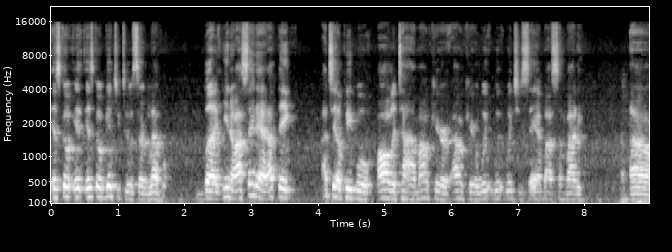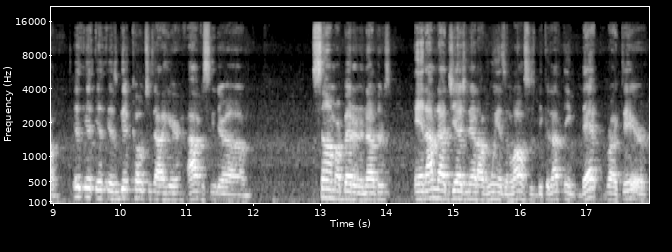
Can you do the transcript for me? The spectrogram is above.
it's go it- it's gonna get you to a certain level. But you know, I say that I think I tell people all the time. I don't care. I don't care what, what, what you say about somebody. Um, it, it- it's good coaches out here. Obviously, there um, some are better than others, and I'm not judging that off wins and losses because I think that right there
